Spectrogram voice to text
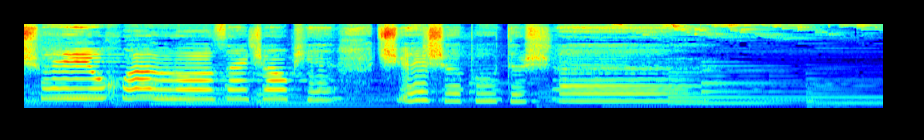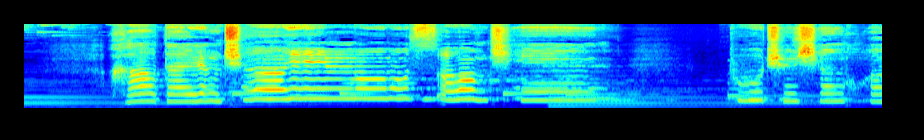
水又滑落在照片，却舍不得删。好歹让这一幕幕从前不知像话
